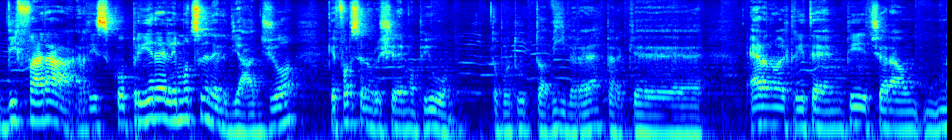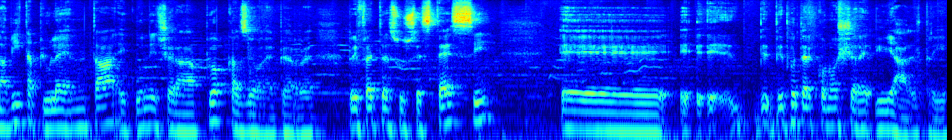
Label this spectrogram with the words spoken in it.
vi farà riscoprire l'emozione del viaggio che forse non riusciremo più dopo tutto a vivere perché erano altri tempi, c'era un, una vita più lenta e quindi c'era più occasione per riflettere su se stessi e, e, e, e poter conoscere gli altri.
